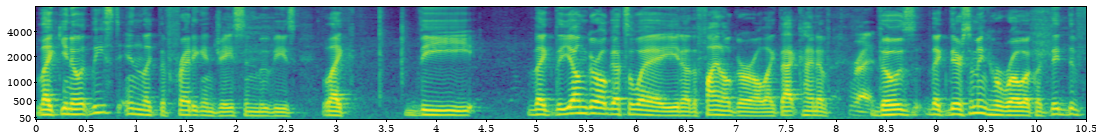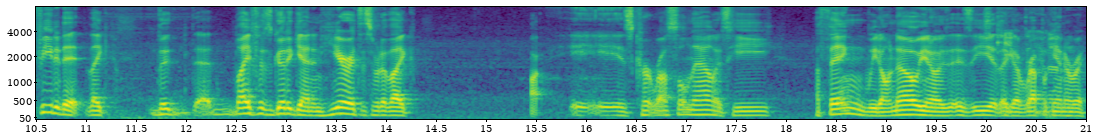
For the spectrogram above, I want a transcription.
Like you know, at least in like the Freddy and Jason movies, like the like the young girl gets away. You know, the final girl, like that kind of Right. those like there's something heroic. Like they defeated it. Like the uh, life is good again. And here it's a sort of like is Kurt Russell now? Is he a thing? We don't know. You know, is, is he Is like a Keith replicant or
